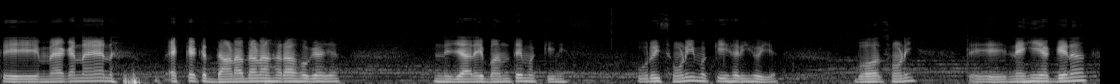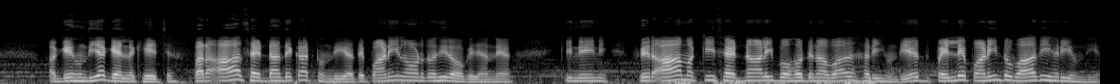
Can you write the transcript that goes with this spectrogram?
ਤੇ ਮੈਂ ਕਹਿੰਦਾ ਐਨ ਇੱਕ ਇੱਕ ਦਾਣਾ ਦਾਣਾ ਹਰਾ ਹੋ ਗਿਆ ਯਾਰ। ਨਜ਼ਾਰੇ ਬੰਨ ਤੇ ਮੱਕੀ ਨੇ। ਪੂਰੀ ਸੋਹਣੀ ਮੱਕੀ ਹਰੀ ਹੋਈ ਆ। ਬਹੁਤ ਸੋਹਣੀ। ਤੇ ਨਹੀਂ, ਅੱਗੇ ਨਾ, ਅੱਗੇ ਹੁੰਦੀ ਆ ਗਿੱਲ ਖੇਤ ਚ। ਪਰ ਆਹ ਸਾਈਡਾਂ ਤੇ ਘੱਟ ਹੁੰਦੀ ਆ ਤੇ ਪਾਣੀ ਲਾਉਣ ਤੋਂ ਅਸੀਂ ਰੋਕ ਜਾਂਦੇ ਆ ਕਿ ਨਹੀਂ ਨਹੀਂ। ਫਿਰ ਆਹ ਮੱਕੀ ਸਾਈਡਾਂ ਵਾਲੀ ਬਹੁਤ ਦਿਨਾਂ ਬਾਅਦ ਹਰੀ ਹੁੰਦੀ ਹੈ ਪਹਿਲੇ ਪਾਣੀ ਤੋਂ ਬਾਅਦ ਹੀ ਹਰੀ ਹੁੰਦੀ ਆ।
